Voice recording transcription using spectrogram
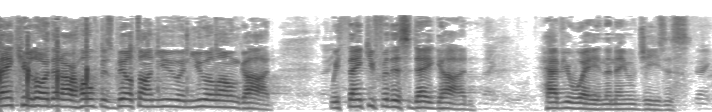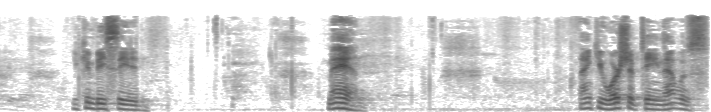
Thank you, Lord, that our hope is built on you and you alone, God. We thank you for this day, God. Have your way in the name of Jesus. You can be seated. Man. Thank you, worship team. That was,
